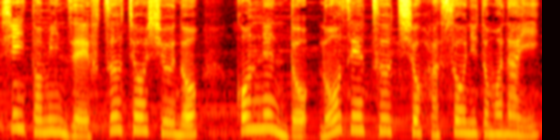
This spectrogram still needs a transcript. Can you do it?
市都民税普通徴収の今年度納税通知書発送に伴い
